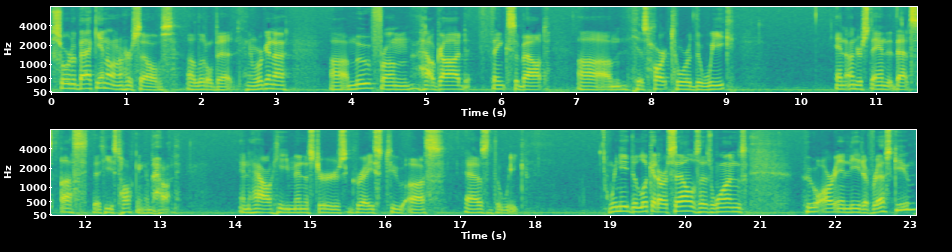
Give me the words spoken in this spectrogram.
sort of back in on ourselves a little bit, and we're going to uh, move from how God thinks about um, his heart toward the weak and understand that that's us that he's talking about and how he ministers grace to us as the weak. We need to look at ourselves as ones who are in need of rescue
